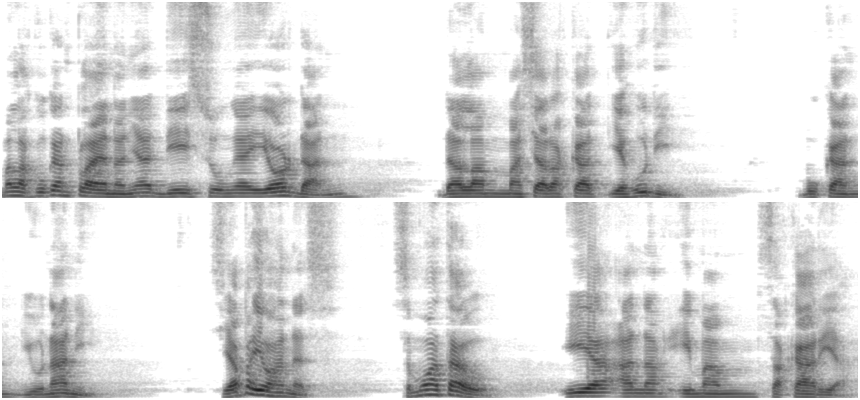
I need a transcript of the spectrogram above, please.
melakukan pelayanannya di Sungai Yordan dalam masyarakat Yahudi, bukan Yunani. Siapa Yohanes? Semua tahu, ia anak Imam Sakaria.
